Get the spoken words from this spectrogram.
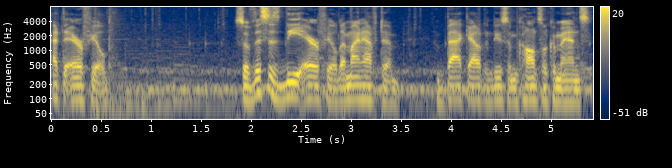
at the airfield. So if this is the airfield, I might have to back out and do some console commands.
